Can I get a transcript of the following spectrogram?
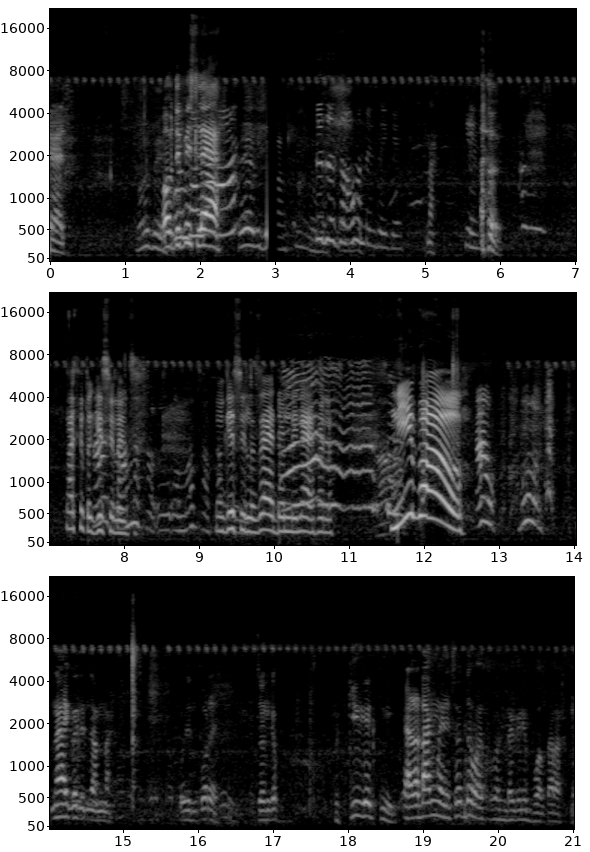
শেষ বলবি? অব্দি পিছলে। কে? আজকে তো গেছিল। গেছিল যায় দন্ডি নাই ফেলে নিব আও। না এই কদিন যাম না কদিন পরে জনকে ক্রিকেট কি এটা ডাং মারি চোদ্দ ঘণ্টা করে বল তার আসতে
